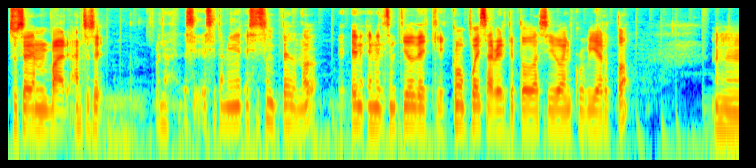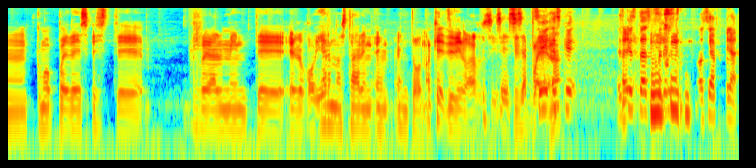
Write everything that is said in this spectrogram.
suceden varios... Bueno, ese, ese también, ese es un pedo, ¿no? En, en el sentido de que cómo puedes saber que todo ha sido encubierto. Mm, ¿Cómo puedes, este, realmente el gobierno estar en, en- en todo, ¿no? Que digo, sí, sí, sí se puede, sí, ¿no? es que, es que Eh, estás. O sea, mira,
